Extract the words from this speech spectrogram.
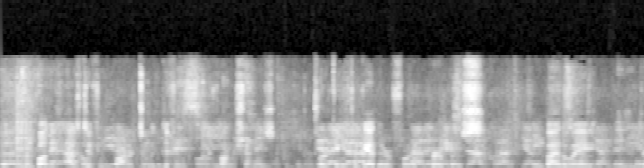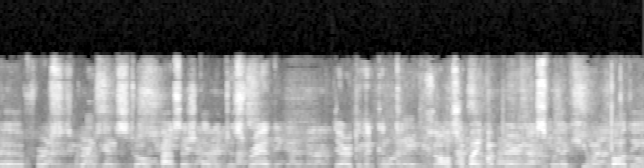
The human body has different parts with different functions working together for a purpose. And by the way, in the 1 Corinthians se 12 passage that we just read, the argument continues also by comparing us with a human body.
